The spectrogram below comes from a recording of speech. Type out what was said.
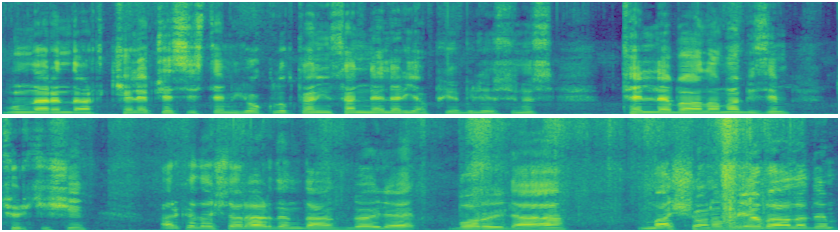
Bunların da artık kelepçe sistemi. Yokluktan insan neler yapıyor biliyorsunuz. Telle bağlama bizim Türk işi. Arkadaşlar ardından böyle boruyla maşonu buraya bağladım.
